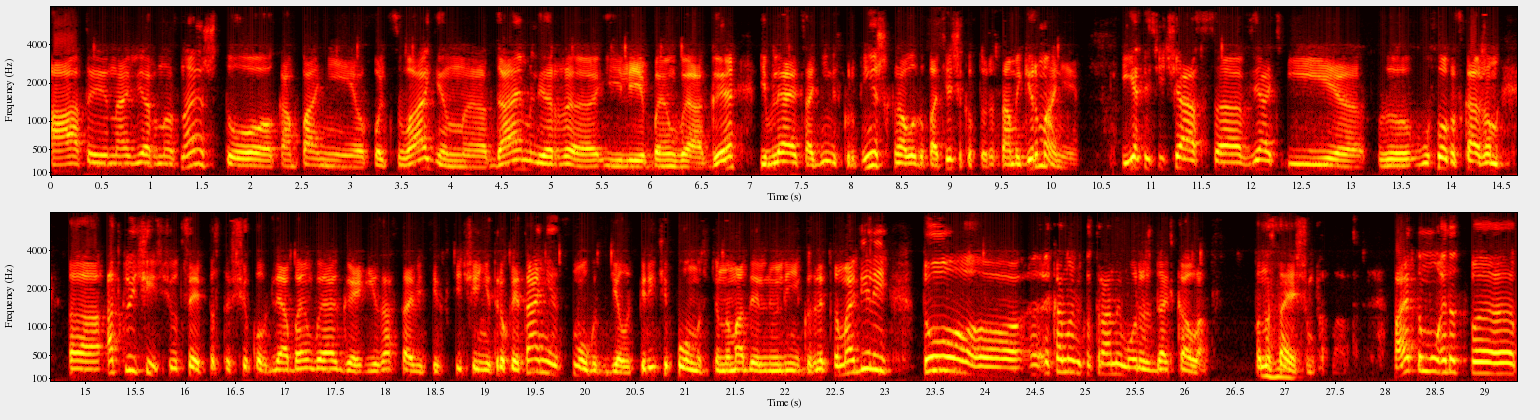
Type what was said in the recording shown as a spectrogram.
А ты, наверное, знаешь, что компании Volkswagen, Daimler э, или BMW AG являются одними из крупнейших налогоплательщиков той же самой Германии. И если сейчас э, взять и, э, условно скажем, э, отключить всю цепь поставщиков для BMW AG и заставить их в течение трех лет, они смогут сделать, перейти полностью на модельную линейку электромобилей, то экономику страны может ждать коллапс, по-настоящему коллапс. Поэтому этот э,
